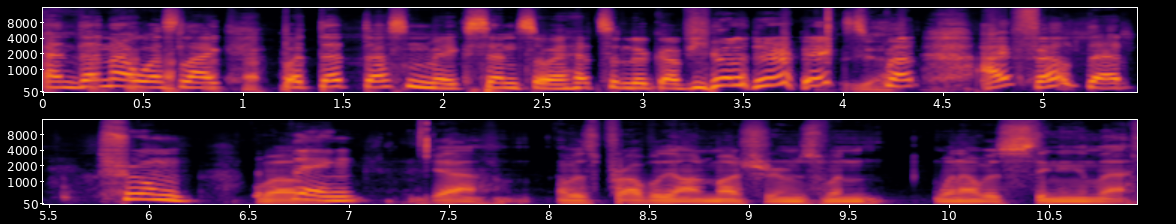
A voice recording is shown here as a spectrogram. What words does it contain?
And then I was like, but that doesn't make sense. So I had to look up your lyrics. Yeah. But I felt that shroom well thing. yeah i was probably on mushrooms when when i was singing that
